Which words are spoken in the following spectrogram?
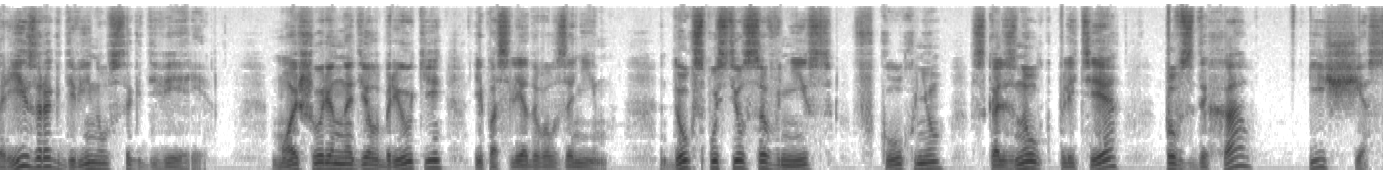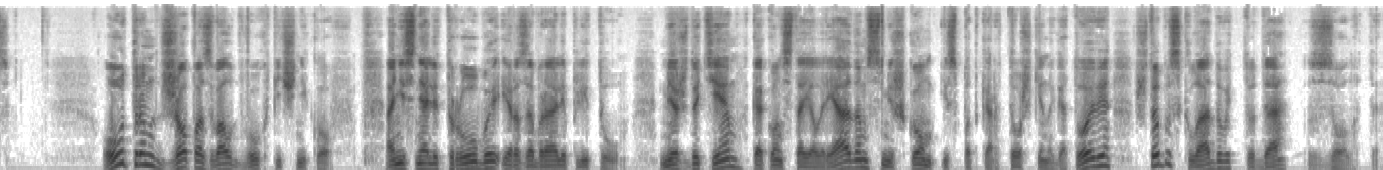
Призрак двинулся к двери. Мой Шурин надел брюки и последовал за ним. Дух спустился вниз, в кухню, скользнул к плите, повздыхал и исчез. Утром Джо позвал двух печников. Они сняли трубы и разобрали плиту. Между тем, как он стоял рядом с мешком из-под картошки наготове, чтобы складывать туда золото.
